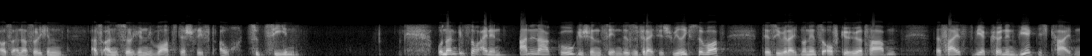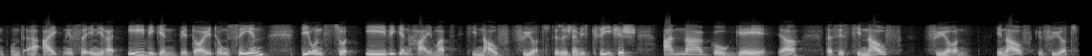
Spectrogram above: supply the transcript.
aus einer solchen, aus einem solchen Wort der Schrift auch zu ziehen. Und dann gibt es noch einen anagogischen Sinn. Das ist vielleicht das schwierigste Wort, das Sie vielleicht noch nicht so oft gehört haben. Das heißt, wir können Wirklichkeiten und Ereignisse in ihrer ewigen Bedeutung sehen, die uns zur ewigen Heimat hinaufführt. Das ist nämlich griechisch anagoge, ja? Das ist hinaufführen, hinaufgeführt.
